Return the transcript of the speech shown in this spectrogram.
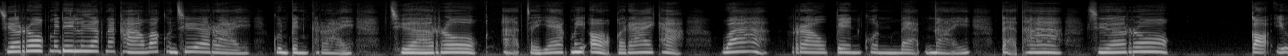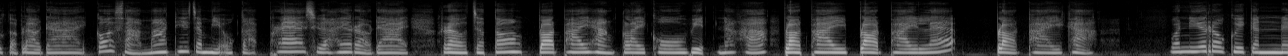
เชื้อโรคไม่ได้เลือกนะคะ ว่าคุณชื่ออะไร คุณเป็นใคร เชื้อโรคอาจจะแยกไม่ออกก็ได้ค่ะ ว่าเราเป็นคนแบบไหน แต่ถ้าเชื้อโรคเกาะอยู่กับเราได้ ก็สามารถที่จะมีโอกาสแพร่เชื้อให้เราได้ เราจะต้องปลอดภัยห่างไกลโควิดนะคะ ปลอดภัย ปลอดภัยและปลอดภัยค่ะ วันนี้เราคุยกันใน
